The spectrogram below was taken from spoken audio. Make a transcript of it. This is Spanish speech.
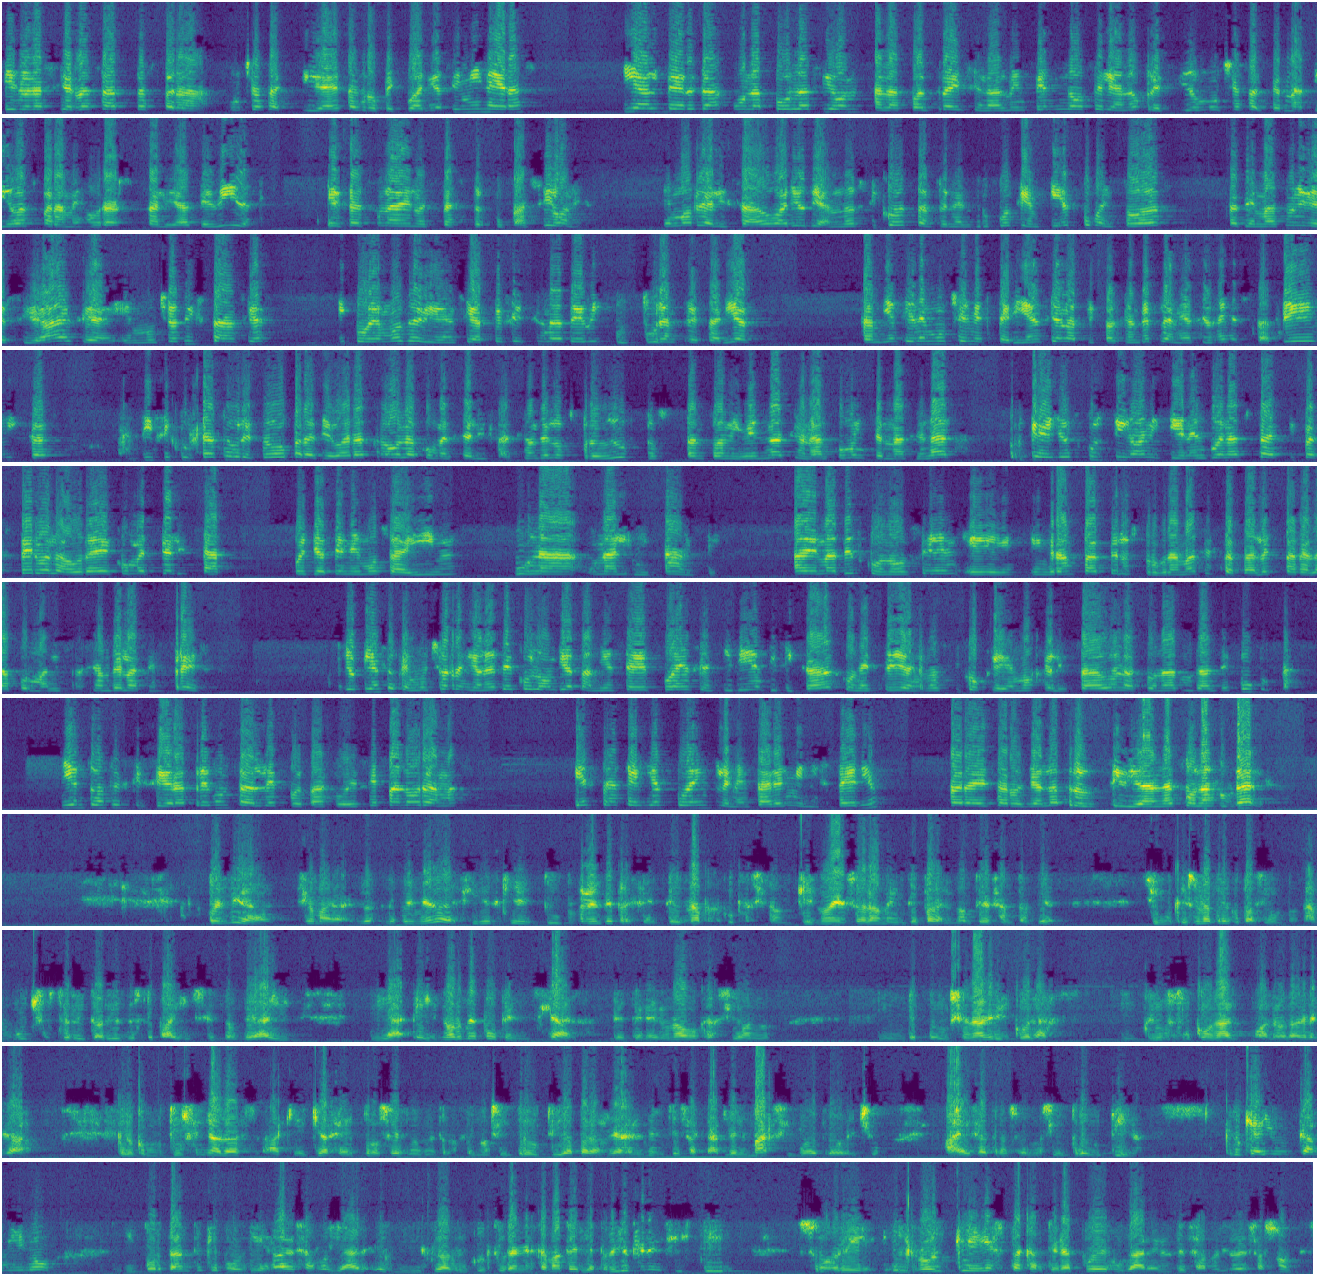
Tiene unas tierras aptas para muchas actividades agropecuarias y mineras y alberga una población a la cual tradicionalmente no se le han ofrecido muchas alternativas para mejorar su calidad de vida. Esa es una de nuestras preocupaciones. Hemos realizado varios diagnósticos, tanto en el grupo 100 pies como en todas las demás universidades y en muchas instancias, y podemos evidenciar que existe una débil cultura empresarial. También tiene mucha inexperiencia en la aplicación de planeaciones estratégicas, dificultad sobre todo para llevar a cabo la comercialización de los productos, tanto a nivel nacional como internacional, porque ellos cultivan y tienen buenas prácticas, pero a la hora de comercializar, pues ya tenemos ahí una, una limitante. Además desconocen eh, en gran parte los programas estatales para la formalización de las empresas. Yo pienso que muchas regiones de Colombia también se pueden sentir identificadas con este diagnóstico que hemos realizado en la zona rural de Cúcuta. Y entonces quisiera preguntarle, pues bajo ese panorama, ¿qué estrategias puede implementar el Ministerio para desarrollar la productividad en las zonas rurales? Pues mira, Xiomara, lo, primero a decir es que tú pones de presente una preocupación que no es solamente para el norte de Santander, sino que es una preocupación para muchos territorios de este país, en donde hay la, el enorme potencial de tener una vocación de producción agrícola, incluso con alto valor agregado. Pero como tú señalas, aquí hay que hacer procesos de transformación productiva para realmente sacarle el máximo de provecho a esa transformación productiva. Creo que hay un camino importante que podría desarrollar el ministro de Agricultura en esta materia, pero yo quiero insistir sobre el rol que esta cartera puede jugar en el desarrollo de esas zonas.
